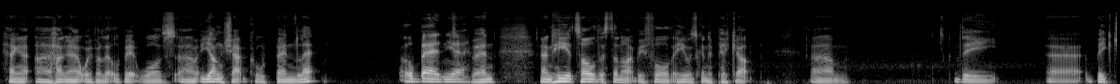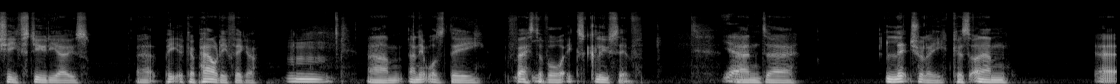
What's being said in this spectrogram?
hang uh, hung out with a little bit was um, a young chap called Ben Lett. Oh Ben, yeah, Ben, and he had told us the night before that he was going to pick up um, the uh, Big Chief Studios uh, Peter Capaldi figure, mm. um, and it was the festival exclusive. Yeah, and uh, literally because um, uh,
